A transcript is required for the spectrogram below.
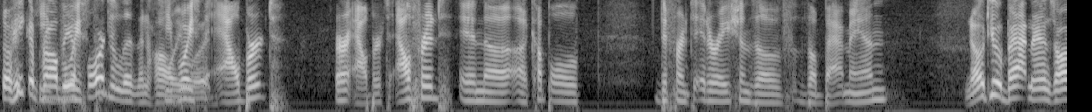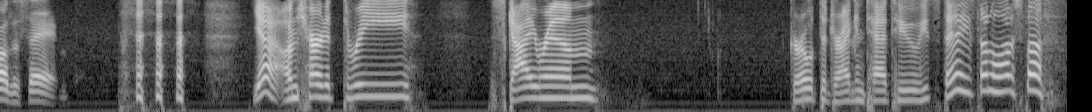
So he could He probably voiced- afford to live in Hollywood. he voiced Albert, or Albert Alfred in uh, a couple different iterations of the Batman. No two Batmans are the same. Yeah, Uncharted Three, Skyrim, Girl with the Dragon Tattoo. He's yeah, he's done a lot of stuff.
